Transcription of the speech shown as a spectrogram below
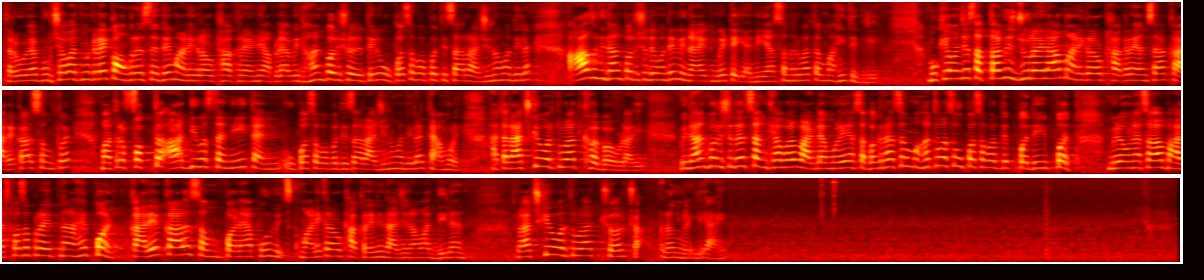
तर वळूया पुढच्या बातमीकडे काँग्रेस नेते माणिकराव ठाकरे यांनी आपल्या विधान परिषदेतील उपसभापतीचा राजीनामा दिलाय. आज विधान परिषदेमध्ये विनायक मेटे यांनी या संदर्भात माहिती दिली. मुख्य म्हणजे सत्तावीस जुलैला माणिकराव ठाकरे यांचा कार्यकाळ संपतोय. मात्र फक्त आठ दिवस त्यांनी त्यां उपसभापतीचा राजीनामा दिला. त्यामुळे आता राजकीय वर्तुळात खळबळ उडाली. विधान परिषदेत संख्याबळ वाढल्यामुळे या सभागृहाचं महत्त्वाचं उपसभापती पद मिळवण्याचा भाजपचा प्रयत्न आहे. पण कार्यकाळ संपण्यापूर्वीच माणिकराव ठाकरेंनी राजीनामा दिल्यानं राजकीय वर्तुळात चर्चा रंगलेली आहे.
